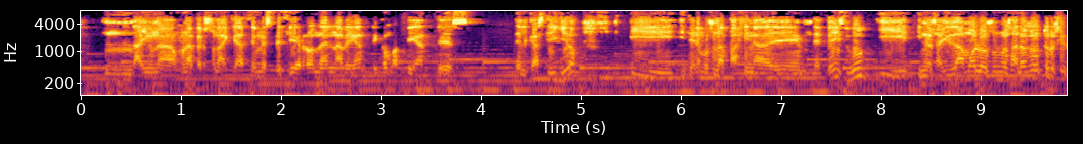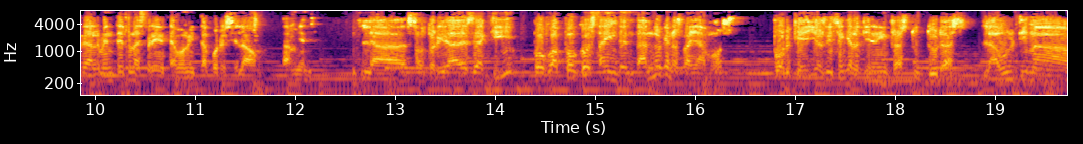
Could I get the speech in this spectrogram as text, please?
mmm, hay una, una persona que hace una especie de ronda del navegante como hacía antes del castillo y, y tenemos una página de, de Facebook y, y, nos ayudamos los unos a los otros y realmente es una experiencia bonita por ese lado también. Las autoridades de aquí poco a poco están intentando que nos vayamos porque ellos dicen que no tienen infraestructuras. La última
